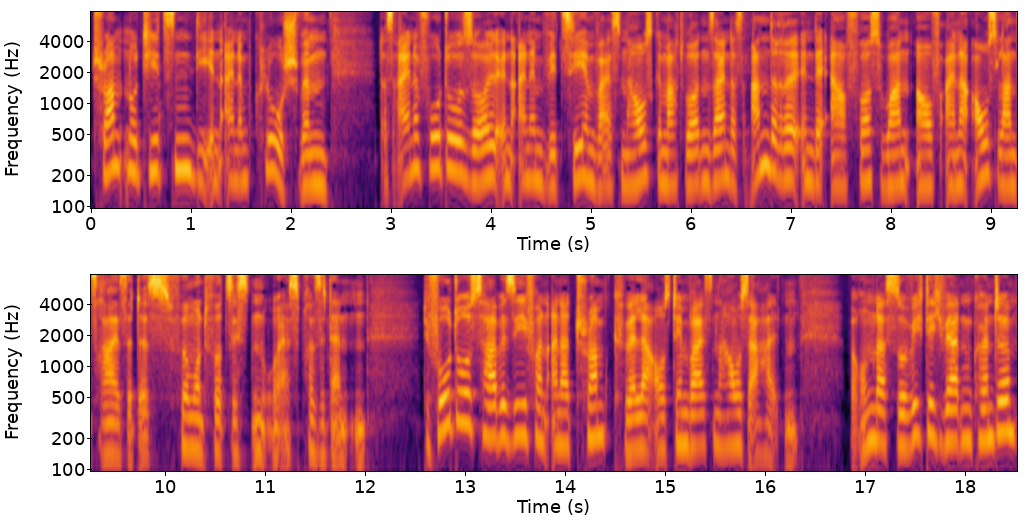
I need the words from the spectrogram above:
Trump-Notizen, die in einem Klo schwimmen. Das eine Foto soll in einem WC im Weißen Haus gemacht worden sein, das andere in der Air Force One auf einer Auslandsreise des 45. US-Präsidenten. Die Fotos habe sie von einer Trump-Quelle aus dem Weißen Haus erhalten. Warum das so wichtig werden könnte?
